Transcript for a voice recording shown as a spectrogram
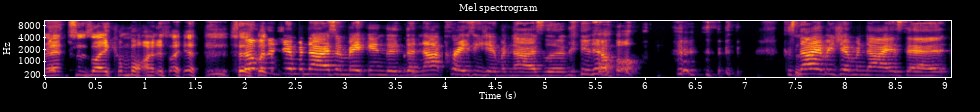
Rents uh, is like, come on. It's like some of the Geminis are making the, the not crazy Geminis look, you know. Because not every Gemini is that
